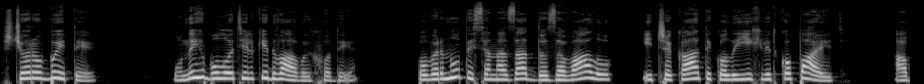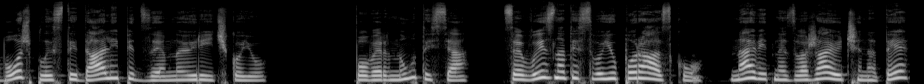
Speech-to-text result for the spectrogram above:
Що робити? У них було тільки два виходи повернутися назад до завалу і чекати, коли їх відкопають, або ж плисти далі підземною річкою. Повернутися це визнати свою поразку, навіть не зважаючи на те,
